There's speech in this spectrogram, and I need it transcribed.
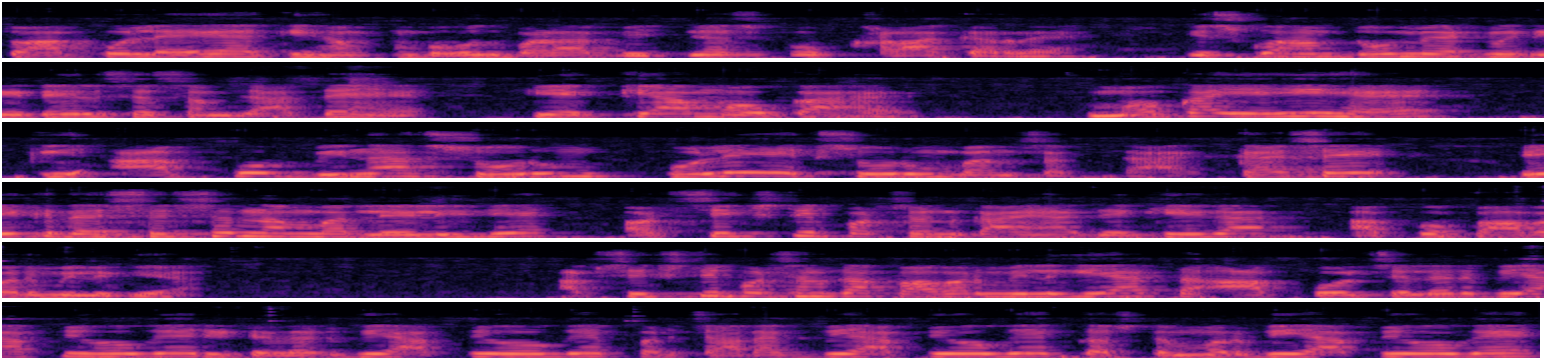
तो आपको लगेगा कि हम बहुत बड़ा बिज़नेस को खड़ा कर रहे हैं। इसको हम दो मिनट में डिटेल से समझाते हैं कि ये क्या मौका है। मौका यही है कि आपको बिना शोरूम खोले एक शोरूम बन सकता है। कैसे? एक रजिस्ट्रेशन नंबर ले लीजिए और सिक्सटी परसेंट का यहाँ देखिएगा, आपको पावर मिल गया। अब सिक्सटी परसेंट का पावर मिल गया तो आप होलसेलर भी आप ही हो गए रिटेलर भी आप ही हो गए, प्रचारक भी आप ही हो गए कस्टमर भी आप ही हो गए।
